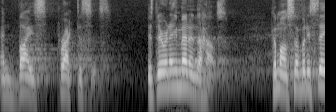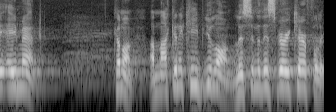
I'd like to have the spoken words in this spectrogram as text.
and vice practices. Is there an amen in the house? Come on, somebody say amen. Come on, I'm not to keep you long. Listen to this very carefully.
